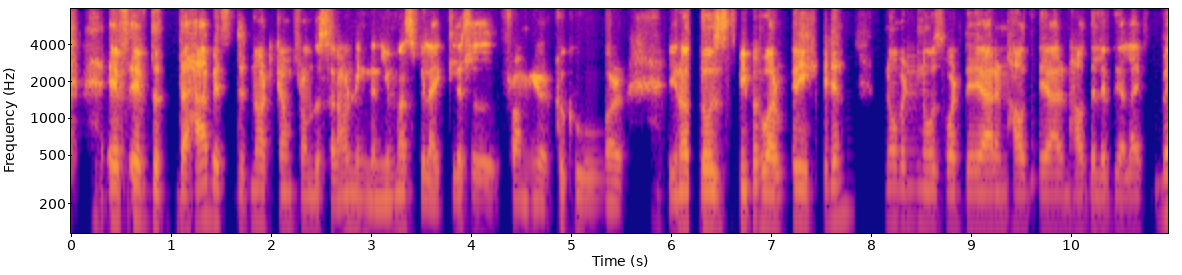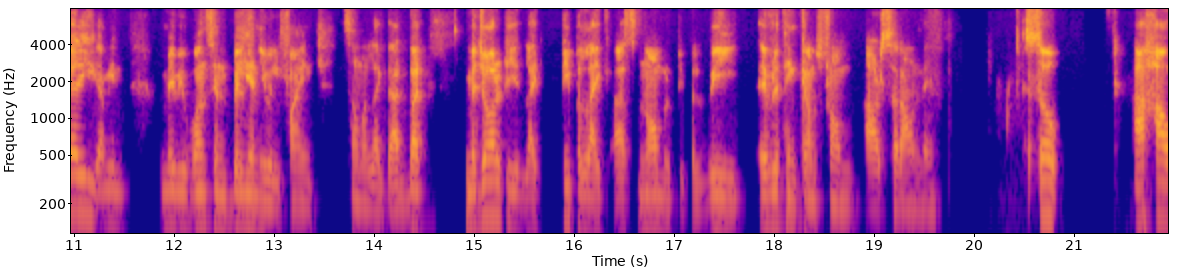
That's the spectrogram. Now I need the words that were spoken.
if if the, the habits did not come from the surrounding then you must be like little from your cuckoo or you know those people who are very hidden. Nobody knows what they are and how they are and how they live their life. Very i mean maybe once in billion you will find someone like that. But majority like people like us normal people we everything comes from our surrounding. So uh, how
